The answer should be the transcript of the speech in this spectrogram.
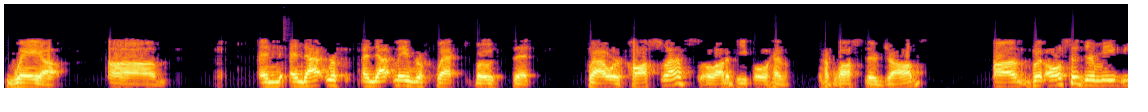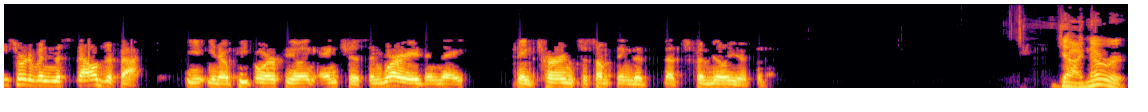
way up. Um, and, and that, ref- and that may reflect both that flower costs less. A lot of people have, have lost their jobs. Um, but also there may be sort of a nostalgia factor. You, you know, people are feeling anxious and worried and they, they turn to something that, that's familiar to them. Yeah, I never,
